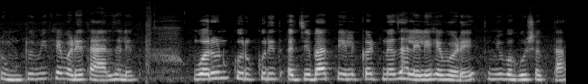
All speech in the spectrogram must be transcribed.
टुमटुमीत हे वडे तयार झालेत. वरून कुरकुरीत अजिबात तेलकट न झालेले हे वडे तुम्ही बघू शकता.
